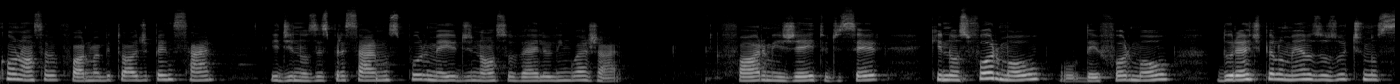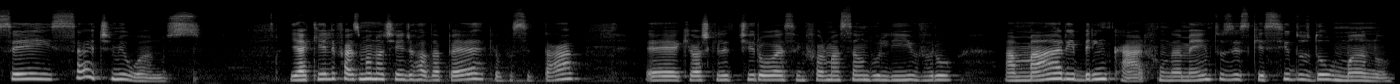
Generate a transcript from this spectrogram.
com nossa forma habitual de pensar e de nos expressarmos por meio de nosso velho linguajar forma e jeito de ser que nos formou ou deformou durante pelo menos os últimos seis, sete mil anos. E aqui ele faz uma notinha de rodapé que eu vou citar, é, que eu acho que ele tirou essa informação do livro Amar e Brincar Fundamentos Esquecidos do Humano,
